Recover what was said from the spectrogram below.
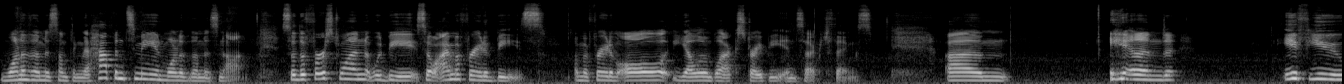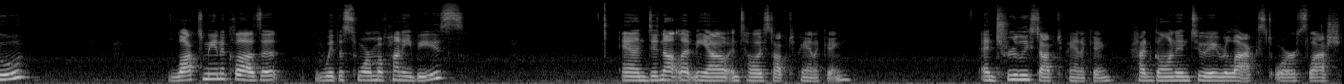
one of them is something that happened to me, and one of them is not. So the first one would be so I'm afraid of bees. I'm afraid of all yellow and black stripy insect things. Um, and if you locked me in a closet with a swarm of honeybees and did not let me out until I stopped panicking and truly stopped panicking, had gone into a relaxed or slash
